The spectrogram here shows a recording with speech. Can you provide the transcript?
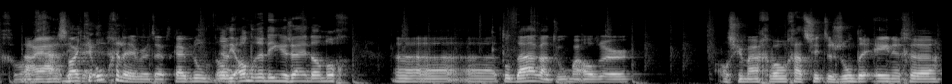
gewoon. Nou ja, wat je opgeleverd hebt. Kijk, ik bedoel, al die andere dingen zijn dan nog tot daaraan toe. Maar als er als je maar gewoon gaat zitten zonder enige.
